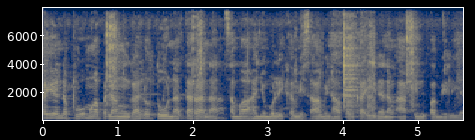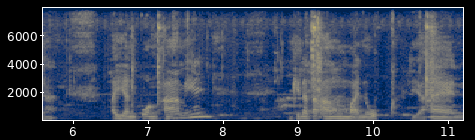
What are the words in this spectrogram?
Ayan na po mga palangga. Luto na. Tara na. Samahan niyo muli kami sa amin habang kainan ng aking pamilya. Ayan po ang amin. Ginataang manok. Yan.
